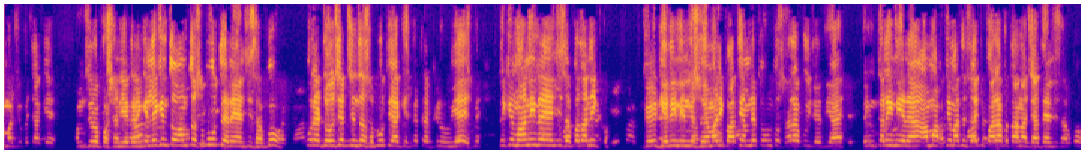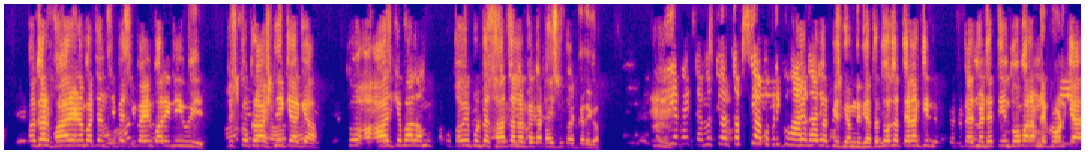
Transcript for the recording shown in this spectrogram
मंचों पे जाके हम ज़ीरो परसेंट ये करेंगे। लेकिन तो हम तो सबूत दे रहे हैं एल जी साहब को। पूरा डोजर ज़िंदा सबूत दिया कि इसमें करप्शन हुई है इसमें। लेकिन मान नहीं रहे एल जी साहब पता नहीं घेरी नींद में सोए हमारी बातें हमने तो उनको सारा कुछ दे दिया है लेकिन कर ही नहीं रहा हम आपके माध्यम से दोबारा बताना चाहते हैं साहब को। अगर फायर एंड इमरजेंसी पे सीबीआई इंक्वायरी नहीं हुई जिसको क्रॉस नहीं किया गया तो आज के बाद हम तवे पुल पे सात साल लड़के का अट्ठाईस सुसाइड करेगा। कब से आप अपनी गुहार लगा में हमने दिया था दो हज़ार तेरह की एडवर्टाइजमेंट है तीन दो बार हमने ग्राउंड किया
